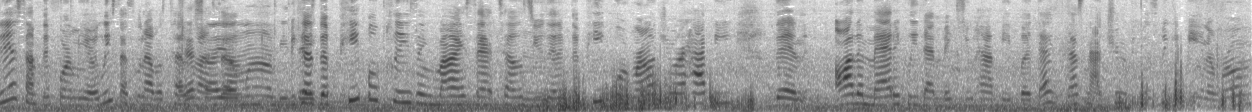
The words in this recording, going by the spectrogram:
did something for me, or at least that's what I was telling That's how myself. your mom be because thinking. the people pleasing mindset tells you that if the people around you are happy, then automatically that makes you happy. But that that's not true because we can be in a room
